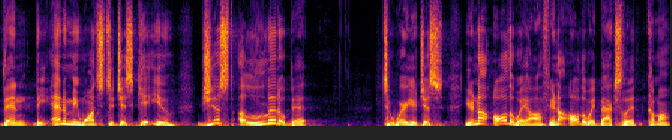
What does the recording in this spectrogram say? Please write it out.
Then the enemy wants to just get you just a little bit to where you're just you're not all the way off, you're not all the way backslid. Come on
